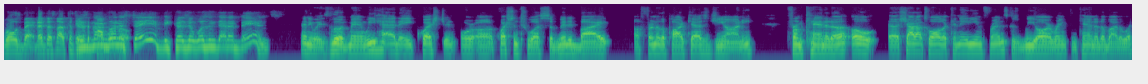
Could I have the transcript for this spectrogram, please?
rolls back. That that's not considered It's a not going to say it because it wasn't that advanced. Anyways, look, man, we had a question or a question to us submitted by a friend of the podcast, Gianni from Canada. Oh, uh, shout out to all our Canadian friends because we are ranked in Canada, by the way.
